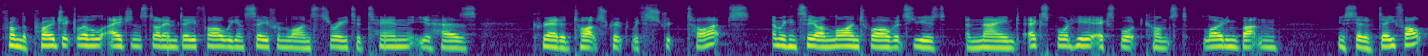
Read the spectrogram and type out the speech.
From the project level agents.md file, we can see from lines 3 to 10, it has created TypeScript with strict types. And we can see on line 12, it's used a named export here, export const loading button instead of default.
